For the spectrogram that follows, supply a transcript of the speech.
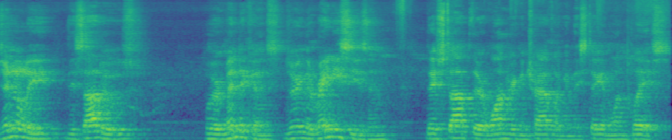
generally the sadhus who are mendicants during the rainy season, they stop their wandering and traveling and they stay in one place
